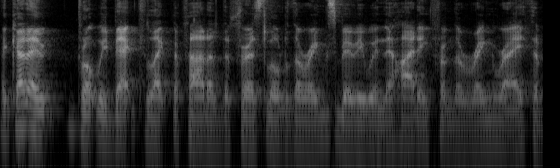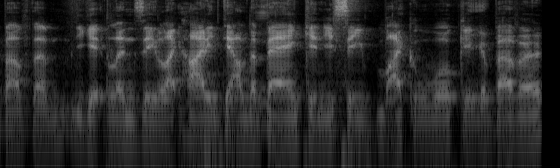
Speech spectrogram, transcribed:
It kind of brought me back to like the part of the first Lord of the Rings movie when they're hiding from the ring wraith above them. You get Lindsay like hiding down the bank, and you see Michael walking above her.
